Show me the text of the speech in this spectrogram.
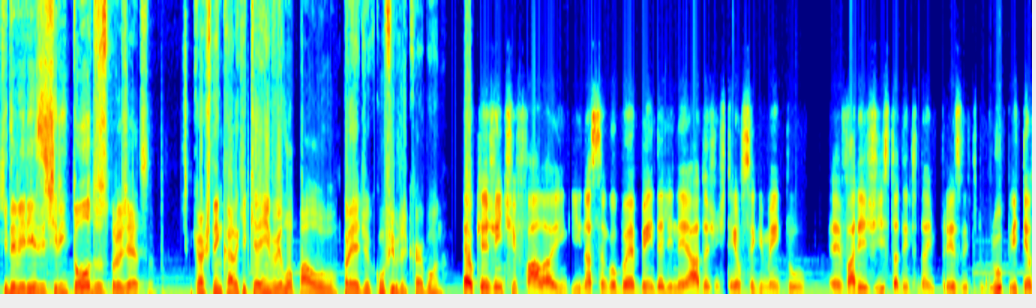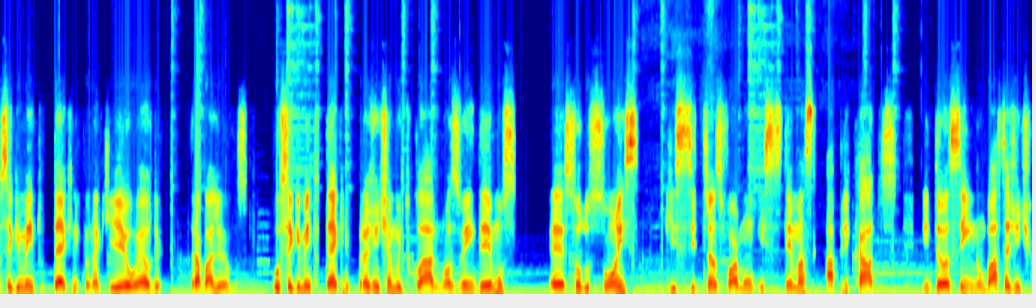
que deveria existir em todos os projetos. Né? Eu acho que tem cara que quer envelopar o prédio com fibra de carbono. É o que a gente fala, e, e na Sangoban é bem delineado, a gente tem um segmento é, varejista dentro da empresa, dentro do grupo, e tem o segmento técnico, né, que eu, Elder, trabalhamos. O segmento técnico, para a gente é muito claro, nós vendemos é, soluções que se transformam em sistemas aplicados. Então, assim, não basta a gente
